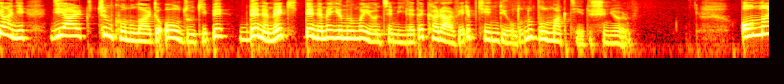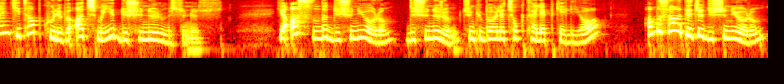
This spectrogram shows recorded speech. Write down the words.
Yani diğer tüm konularda olduğu gibi denemek, deneme yanılma yöntemiyle de karar verip kendi yolunu bulmak diye düşünüyorum. Online kitap kulübü açmayı düşünür müsünüz? Ya aslında düşünüyorum, düşünürüm. Çünkü böyle çok talep geliyor. Ama sadece düşünüyorum.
